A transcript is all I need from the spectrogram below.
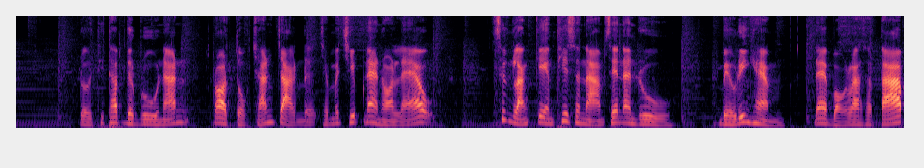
3-1 โดยที่ทัพเดอะบลูนั้นรอดตกชั้นจากเดอะแชมเปี้ยนชิพแน่นอนแล้ว ซึ่งหลังเกมที่สนามเซนต์แอนดรู เบลลิงแฮมได้บอกลาสตาฟ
